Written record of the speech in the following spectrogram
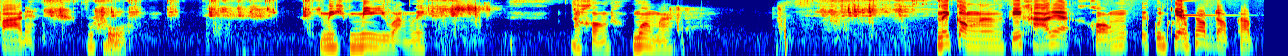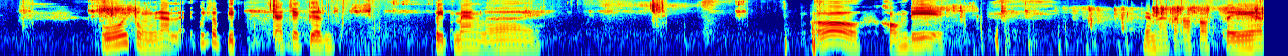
ฟาเนี่ยโอ้โหไม่ไม่มีหวังเลยเอาของม่วงมาในกล่องสีขาวเนี่ย ของกุญแจชอบดรอปครับ โอ้ยส่งอยู่นั่นแหละกูจะปิดการแจ้งเตือนปิดแม่งเลย โอ้ของดีเดี๋ยวนะต้องเอาเข้าเซฟ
